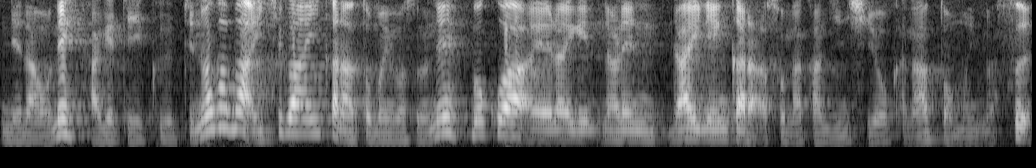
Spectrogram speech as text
値段をね上げていくっていうのがまあ一番いいかなと思いますので僕は、来年来年からそんな感じにしようかなと思います。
